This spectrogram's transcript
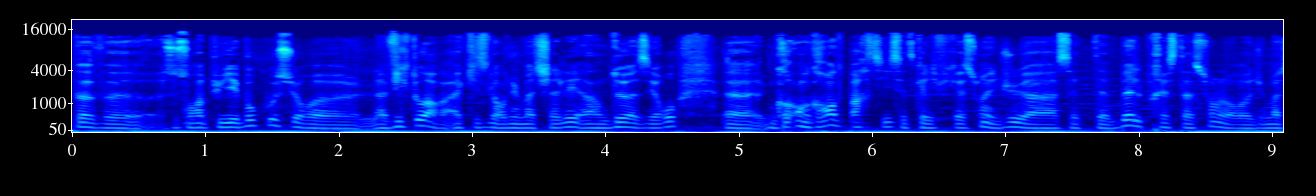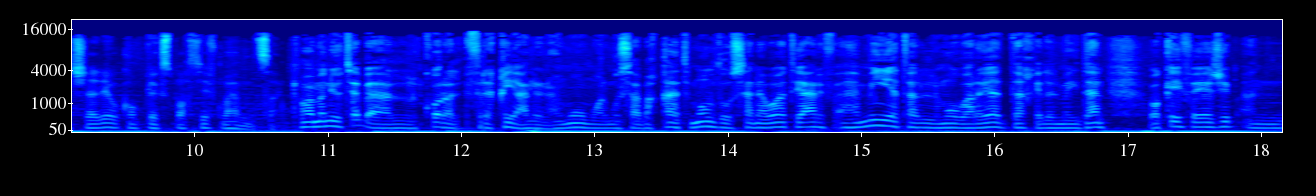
peuvent se sont appuyés beaucoup sur la victoire acquise lors du match aller, un 2 à 0. en grande partie, cette qualification est due à cette belle prestation lors du match ماتش عليه وكومبلكس سبورتيف محمد صاك ومن يتابع الكرة الإفريقية على العموم والمسابقات منذ سنوات يعرف أهمية المباريات داخل الميدان وكيف يجب أن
